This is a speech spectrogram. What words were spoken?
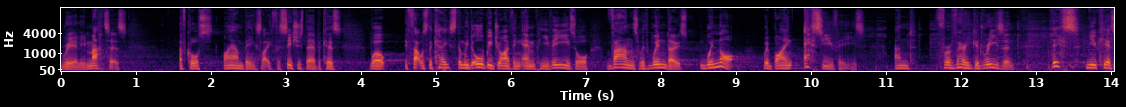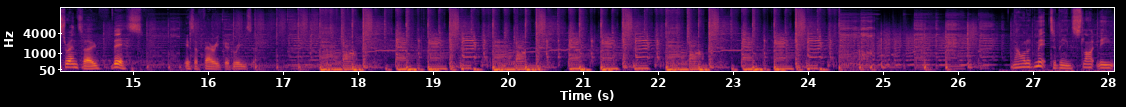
really matters. Of course, I am being slightly facetious there because well, if that was the case, then we'd all be driving MPVs or vans with windows. We're not. We're buying SUVs, and for a very good reason. This new Kia Sorento, this is a very good reason. I'll admit to being slightly,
